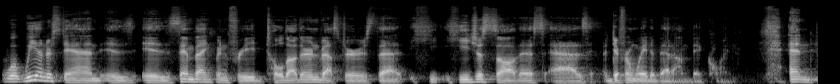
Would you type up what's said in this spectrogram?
What we understand is, is Sam Bankman Fried told other investors that he, he just saw this as a different way to bet on Bitcoin. And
